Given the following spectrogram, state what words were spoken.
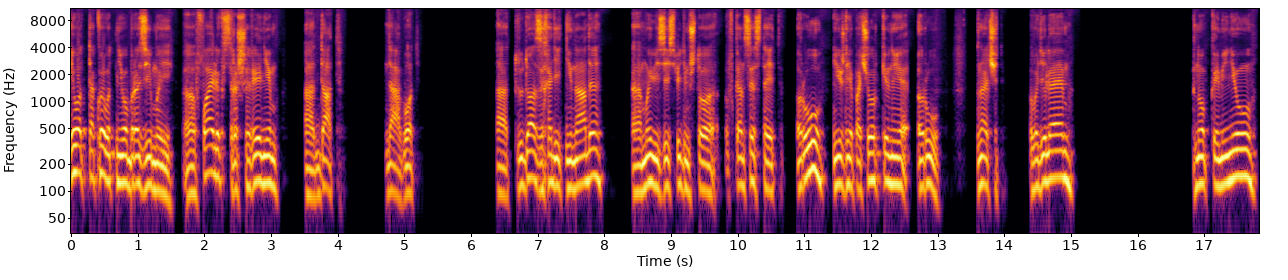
И вот такой вот невообразимый э, файлик с расширением а, дат. Да, вот. А, туда заходить не надо. А, мы здесь видим, что в конце стоит ru, нижнее подчеркивание ru. Значит, выделяем кнопкой меню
